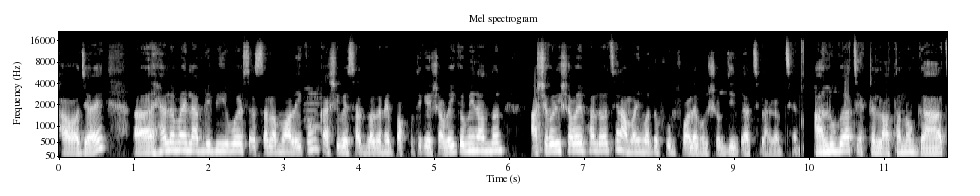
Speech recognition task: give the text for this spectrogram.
খাওয়া যায়। হ্যালো মাই লাভলি ভিউয়ার্স আসসালামু আলাইকুম। কাশিবের সাত বাগানের পক্ষ থেকে সবাইকে অভিনন্দন। আশা করি সবাই ভালো আছেন, আমারই মতো ফুল, ফল এবং সবজির গাছ লাগাচ্ছেন। আলু গাছ একটা লতানো গাছ।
